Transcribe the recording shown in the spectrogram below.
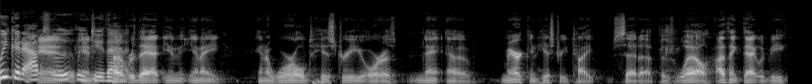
we could absolutely and do that. Cover that in in a in a world history or a, a American history type setup as well. I think that would be,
